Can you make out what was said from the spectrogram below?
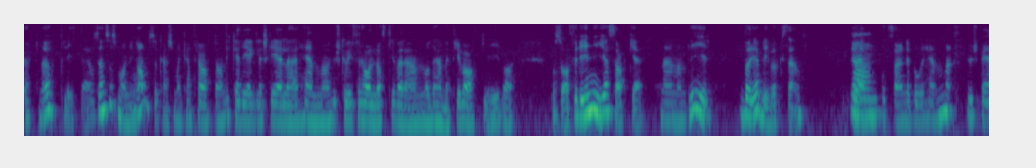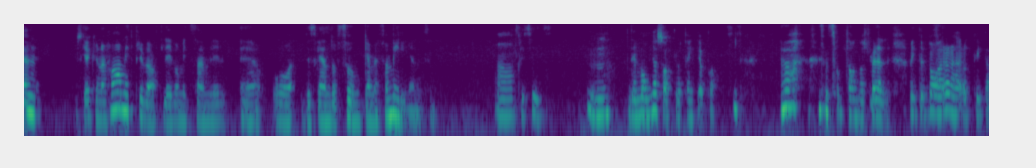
öppna upp lite. Och sen så småningom så kanske man kan prata om vilka regler ska gälla här hemma och hur ska vi förhålla oss till varann och det här med privatliv och, och så. För det är nya saker när man blir, börjar bli vuxen och Ja. ändå fortfarande bor hemma. Hur ska, jag, Mm. hur ska jag kunna ha mitt privatliv och mitt samliv eh, och det ska ändå funka med familjen? Liksom. ja, precis. Mm. Det är många saker att tänka på Ja, som tonårsförälder. Och inte bara det här att titta,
